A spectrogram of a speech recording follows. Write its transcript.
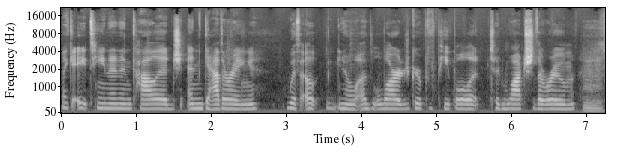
like 18 and in college and gathering with a you know a large group of people to watch The Room mm.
